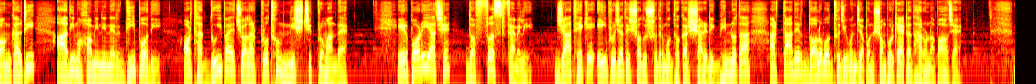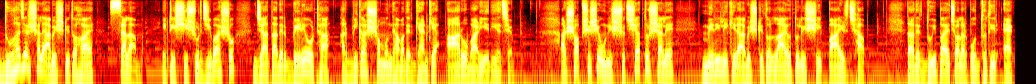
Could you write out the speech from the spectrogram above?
কঙ্কালটি আদিম হমিনিনের দ্বিপদী, অর্থাৎ দুই পায়ে চলার প্রথম নিশ্চিত প্রমাণ দেয়। এরপরেই আছে দ্য ফার্স্ট ফ্যামিলি যা থেকে এই প্রজাতির সদস্যদের মধ্যকার শারীরিক ভিন্নতা আর তাদের দলবদ্ধ জীবনযাপন সম্পর্কে একটা ধারণা পাওয়া যায়। দু হাজার সালে আবিষ্কৃত হয় স্যালাম, একটি শিশুর জীবাশ্ম যা তাদের বেড়ে ওঠা আর বিকাশ সম্বন্ধে আমাদের জ্ঞানকে আরও বাড়িয়ে দিয়েছে। আর সবশেষে উনিশশো ছিয়াত্তর সালে মেরিলিকির আবিষ্কৃত লায়তলির সেই পায়ের ছাপ, তাদের দুই পায়ে চলার পদ্ধতির এক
